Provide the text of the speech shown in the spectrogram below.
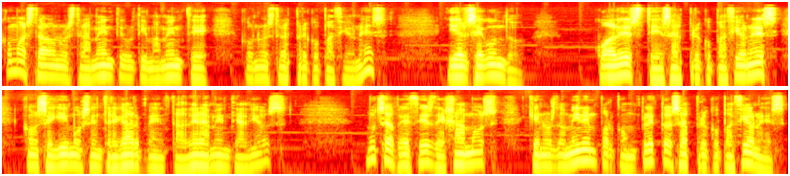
¿cómo ha estado nuestra mente últimamente con nuestras preocupaciones? Y el segundo, ¿cuáles de esas preocupaciones conseguimos entregar verdaderamente a Dios? Muchas veces dejamos que nos dominen por completo esas preocupaciones.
